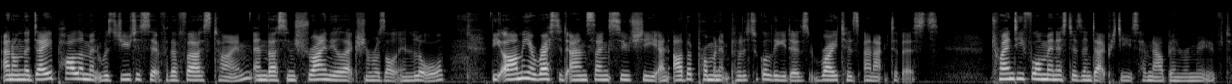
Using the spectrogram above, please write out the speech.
and on the day Parliament was due to sit for the first time and thus enshrine the election result in law, the army arrested Aung San Suu Kyi and other prominent political leaders, writers, and activists. 24 ministers and deputies have now been removed.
